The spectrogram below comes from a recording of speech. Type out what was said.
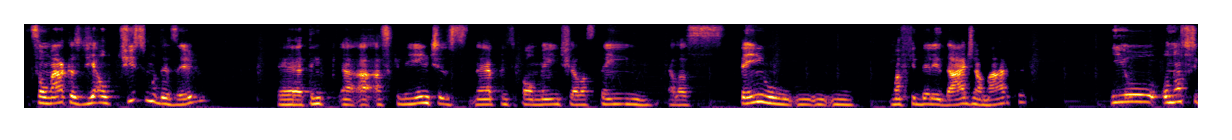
são marcas de altíssimo desejo. É, tem, a, as clientes, né, principalmente, elas têm, elas têm um, um, uma fidelidade à marca. E o, o nosso,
